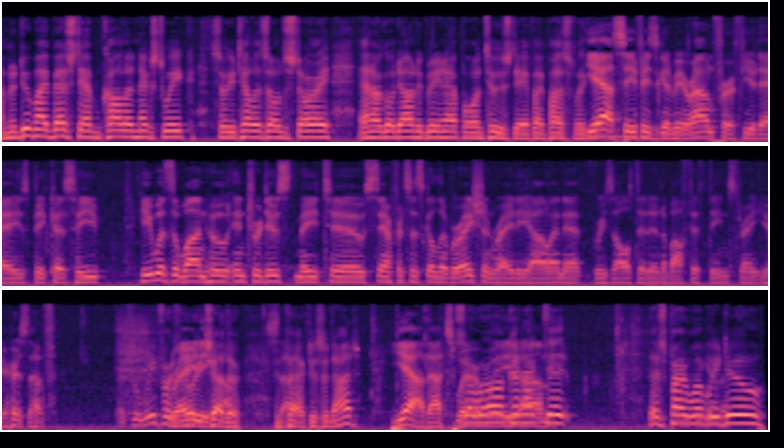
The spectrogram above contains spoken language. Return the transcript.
I'm going to do my best to have him call in next week so he can tell his own story. And I'll go down to Green Apple on Tuesday if I possibly can. Yeah, see if he's going to be around for a few days because he he was the one who introduced me to San Francisco Liberation Radio, and it resulted in about 15 straight years of. That's where we first radio. know each other. In So- fact, is it not? Yeah, that's where so we're all we, um, connected. That's part of what we do.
